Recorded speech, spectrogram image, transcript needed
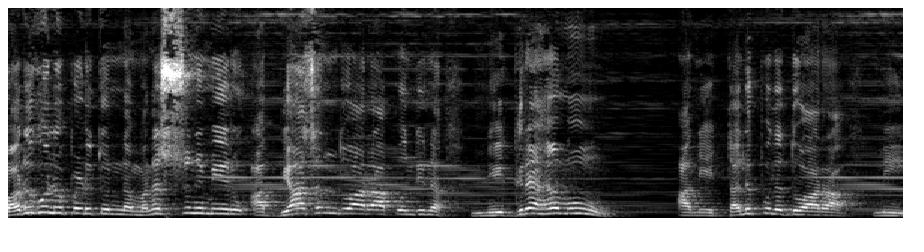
పరుగులు పెడుతున్న మనస్సును మీరు అభ్యాసం ద్వారా పొందిన నిగ్రహము అనే తలుపుల ద్వారా మీ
